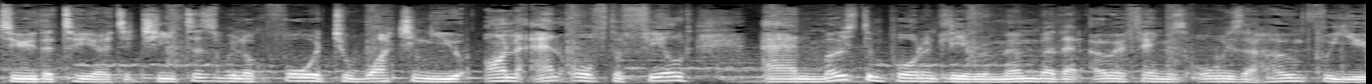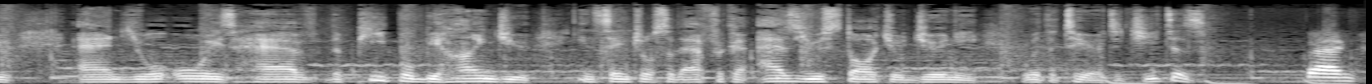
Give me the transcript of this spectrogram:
to the Toyota Cheetahs. We look forward to watching you on and off the field. And most importantly, remember that OFM is always a home for you and you will always have the people behind you in Central South Africa as you start your journey with the Toyota Cheetahs. Thanks,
